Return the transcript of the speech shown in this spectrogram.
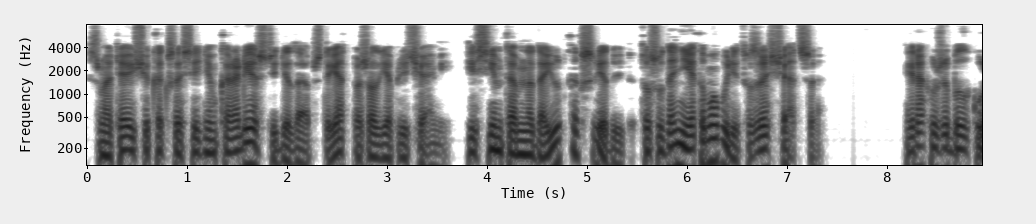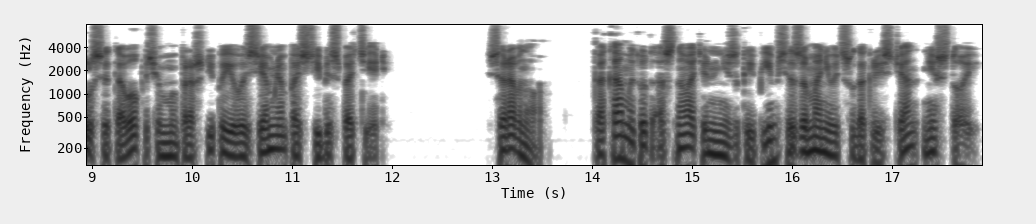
Смотря еще, как в соседнем королевстве дела обстоят, пожал я плечами. Если им там надают как следует, то сюда некому будет возвращаться. Граф уже был в курсе того, почему мы прошли по его землям почти без потерь. Все равно, пока мы тут основательно не закрепимся, заманивать сюда крестьян не стоит.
